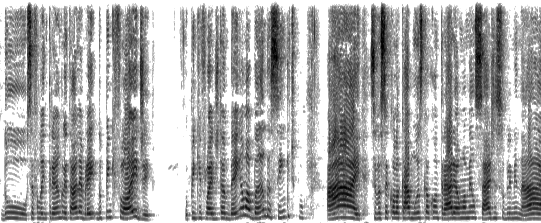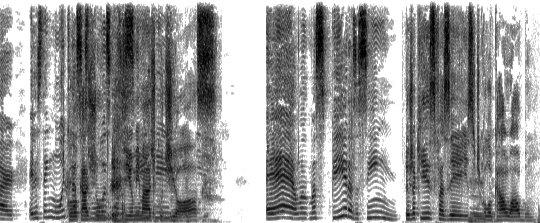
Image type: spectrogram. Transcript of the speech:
do. Você falou em triângulo e tal, eu lembrei do Pink Floyd. O Pink Floyd também é uma banda, assim, que tipo. Ai, se você colocar a música ao contrário, é uma mensagem subliminar. Eles têm muito Colocar junto com o filme assim, mágico de Oz. É, uma, umas piras assim. Eu já quis fazer isso, muito. de colocar o álbum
